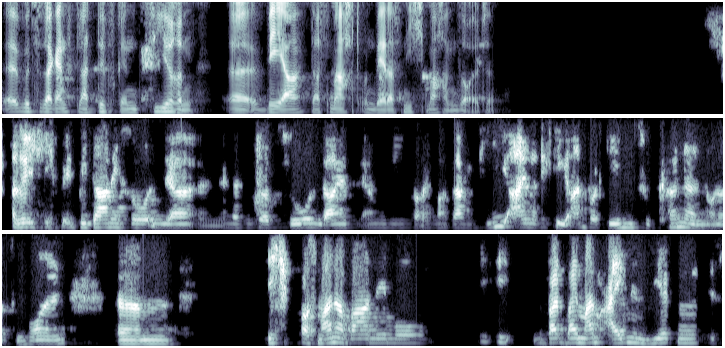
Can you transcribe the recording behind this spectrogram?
äh, würdest du da ganz klar differenzieren, äh, wer das macht und wer das nicht machen sollte? Also ich, ich bin gar nicht so in der, in der Situation, da jetzt irgendwie, soll ich mal sagen, die eine richtige Antwort geben zu können oder zu wollen. Ähm, ich aus meiner Wahrnehmung, ich, bei, bei meinem eigenen Wirken ist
